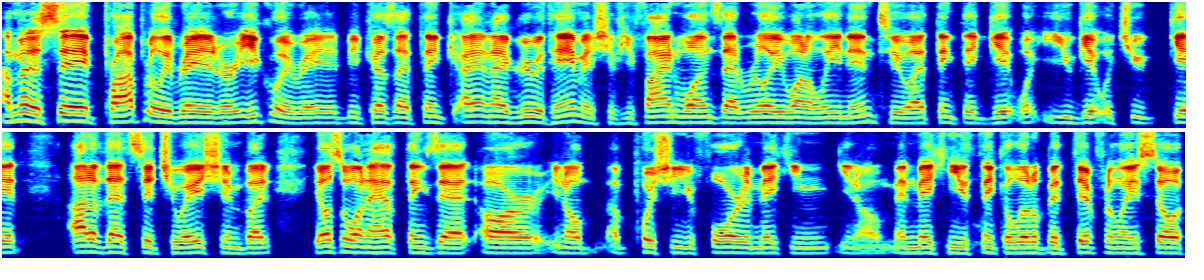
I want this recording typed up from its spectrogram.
I'm going to say properly rated or equally rated because I think, and I agree with Hamish. If you find ones that really want to lean into, I think they get what you get, what you get out of that situation. But you also want to have things that are, you know, uh, pushing you forward and making, you know, and making you think a little bit differently. So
